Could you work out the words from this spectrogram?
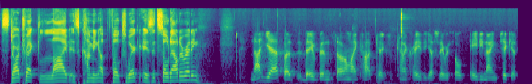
Star Trek Live is coming up, folks. Where is it sold out already? Not yet, but they've been selling like hotcakes. It's kind of crazy. Yesterday we sold 89 tickets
